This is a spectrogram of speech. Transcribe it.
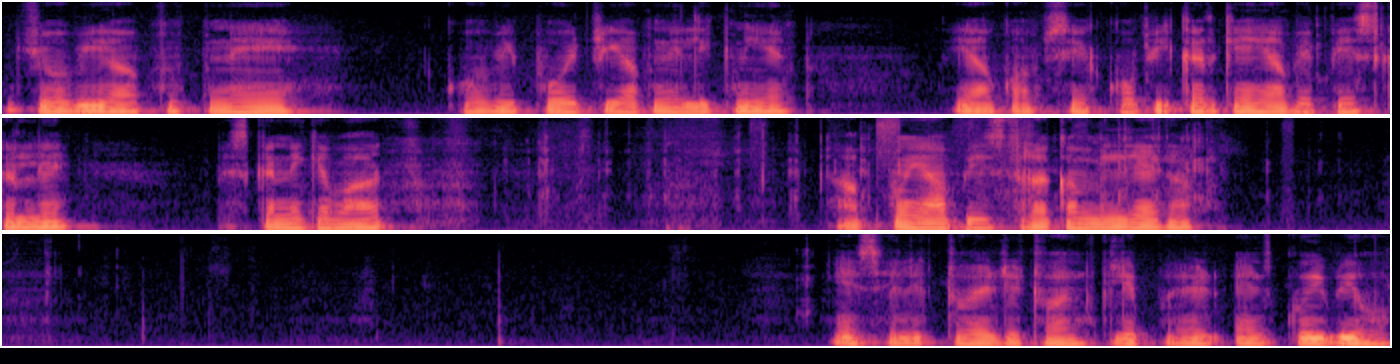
जो भी आप अपने कोई भी पोइट्री आपने लिखनी है, ये आपको आपसे कॉपी करके यहाँ पे पेस्ट कर लें। पेस्ट करने के बाद आपको यहाँ पे इस तरह का मिल जाएगा। ये select to edit one clip add कोई भी हो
